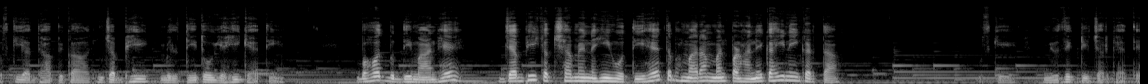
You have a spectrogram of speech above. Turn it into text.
उसकी अध्यापिका जब भी मिलती तो यही कहती। बहुत बुद्धिमान है, जब भी कक्षा में नहीं होती है, तब हमारा मन पढ़ाने का ही नहीं करता। उसके म्यूज़िक टीचर कहते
